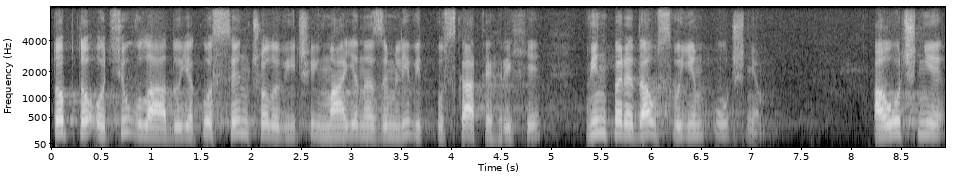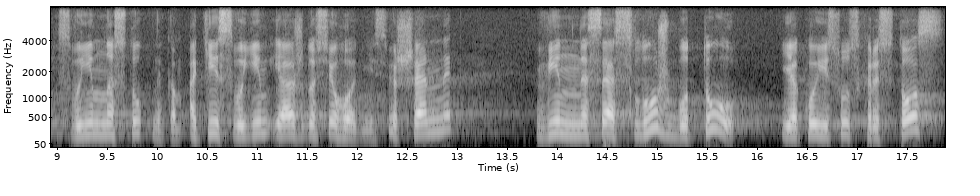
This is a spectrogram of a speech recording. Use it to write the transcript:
Тобто оцю владу, яку син чоловічий має на землі відпускати гріхи, він передав своїм учням, а учні своїм наступникам, а ті своїм і аж до сьогодні. Священник він несе службу ту, яку Ісус Христос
